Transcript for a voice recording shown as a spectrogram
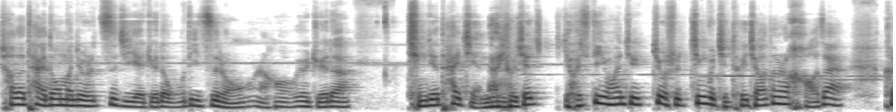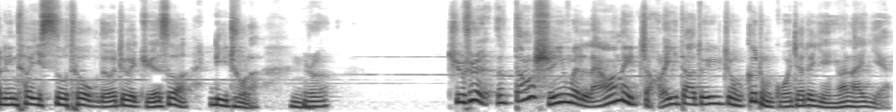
抄的太多嘛，就是自己也觉得无地自容，然后又觉得情节太简单，有些 有些地方就就是经不起推敲。但是好在克林特·伊斯特伍德这个角色立住了，就是就是当时因为莱昂内找了一大堆这种各种国家的演员来演，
